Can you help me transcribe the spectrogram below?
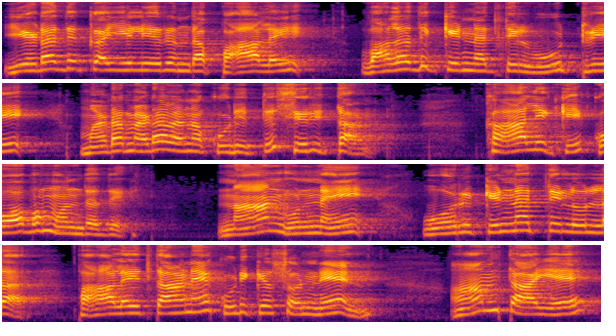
இடது கையில் இருந்த பாலை வலது கிண்ணத்தில் ஊற்றி மடமடவென குடித்து சிரித்தான். காளிக்கு கோபம் வந்தது. நான் உன்னை ஒரு கிண்ணத்தில் உள்ள பாலைத்தானே குடிக்க சொன்னேன். ஆம் தாயே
